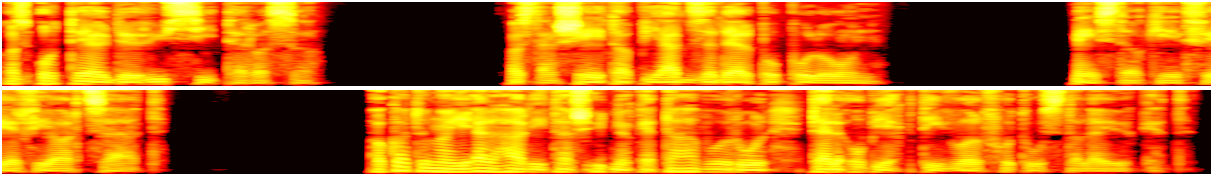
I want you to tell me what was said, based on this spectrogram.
az Hotel de Russi terasza. Aztán sét a Piazza del Popolón. Nézte a két férfi arcát. A katonai elhárítás ügynöke távolról teleobjektívval fotózta le őket.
